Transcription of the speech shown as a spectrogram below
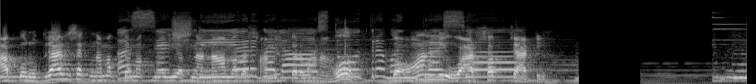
आपको रुद्राभिषेक नमक चमक में भी अपना नाम अगर शामिल करवाना हो तो ओनली व्हाट्सअप चैटिंग Mm-hmm.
